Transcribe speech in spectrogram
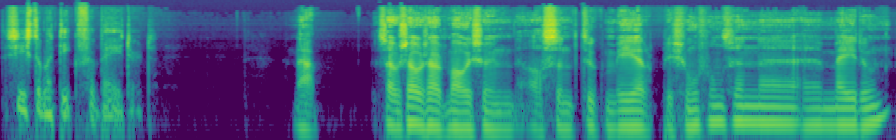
de systematiek verbeterd? Nou, sowieso zou het mooi zijn als er natuurlijk meer pensioenfondsen uh, meedoen.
